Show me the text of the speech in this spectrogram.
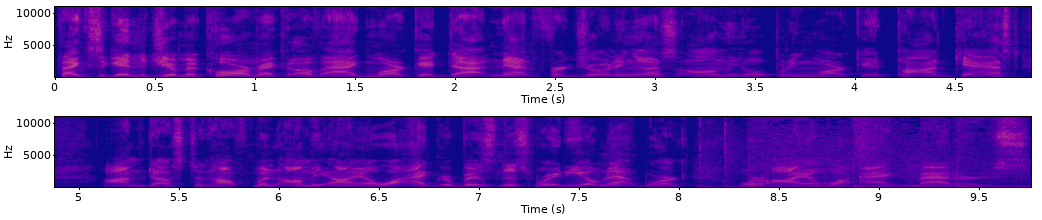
Thanks again to Jim McCormick of agmarket.net for joining us on the opening market podcast. I'm Dustin Huff on the Iowa Agribusiness Radio Network, where Iowa Ag matters.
